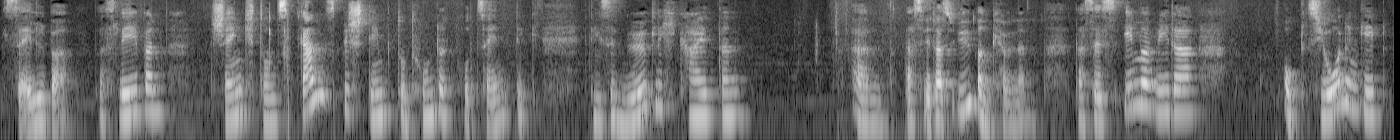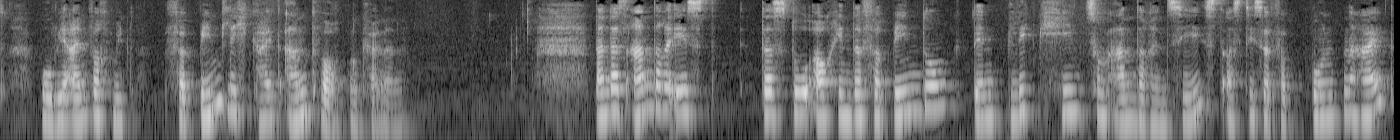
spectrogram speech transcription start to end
selber. Das Leben schenkt uns ganz bestimmt und hundertprozentig diese Möglichkeiten, ähm, dass wir das üben können, dass es immer wieder Optionen gibt, wo wir einfach mit Verbindlichkeit antworten können. Dann das andere ist, dass du auch in der Verbindung den Blick hin zum anderen siehst, aus dieser Verbundenheit,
